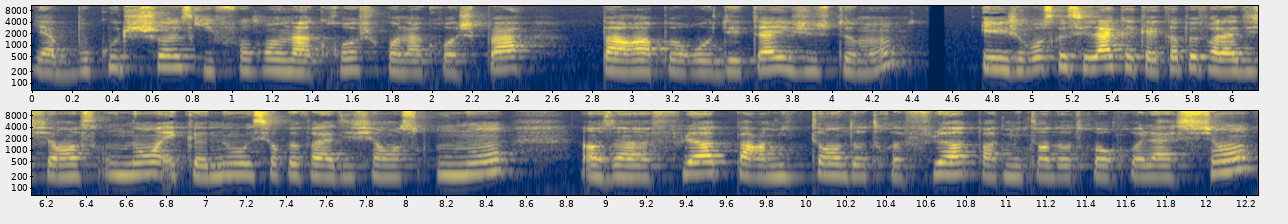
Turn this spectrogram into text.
Il y a beaucoup de choses qui font qu'on accroche ou qu'on n'accroche pas par rapport aux détails, justement. Et je pense que c'est là que quelqu'un peut faire la différence ou non, et que nous aussi on peut faire la différence ou non dans un flirt parmi tant d'autres flirts, parmi tant d'autres relations.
